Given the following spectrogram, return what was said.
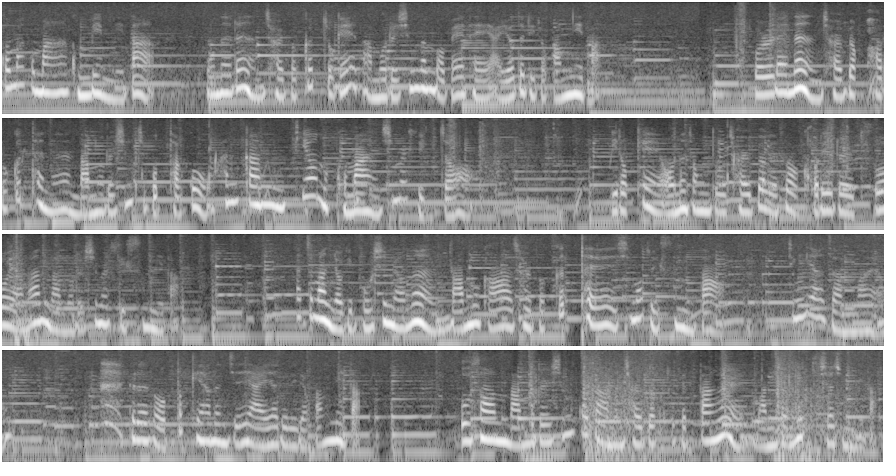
꼬마꼬마 곰비입니다. 오늘은 절벽 끝쪽에 나무를 심는 법에 대해 알려드리려고 합니다. 원래는 절벽 바로 끝에는 나무를 심지 못하고 한 칸 띄워놓고만 심을 수 있죠. 이렇게 어느 정도 절벽에서 거리를 두어야만 나무를 심을 수 있습니다. 하지만 여기 보시면은 나무가 절벽 끝에 심어져 있습니다. 신기하지 않나요? 그래서 어떻게 하는지 알려드리려고 합니다. 우선 나무를 심고자 하는 절벽 쪽의 땅을 완전히 부셔줍니다.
